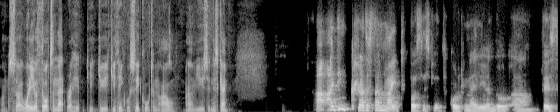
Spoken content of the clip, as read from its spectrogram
one. So, what are your thoughts on that, Rohit? Do you, do you, do you think we'll see Coulter-Nile um, used in this game? I think Rajasthan might persist with Coulter-Nile, even though um, there's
